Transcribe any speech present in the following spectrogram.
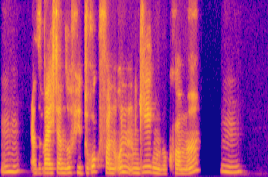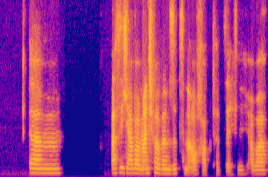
Mhm. Also weil ich dann so viel Druck von unten gegen bekomme. Mhm. Ähm, was ich aber manchmal beim Sitzen auch habe tatsächlich. Aber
